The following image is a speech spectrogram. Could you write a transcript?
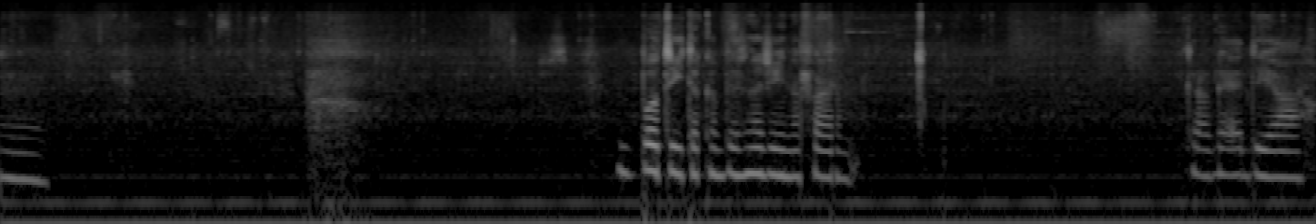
Mm. Boty i taka beznadziejna farma. Tragedia.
